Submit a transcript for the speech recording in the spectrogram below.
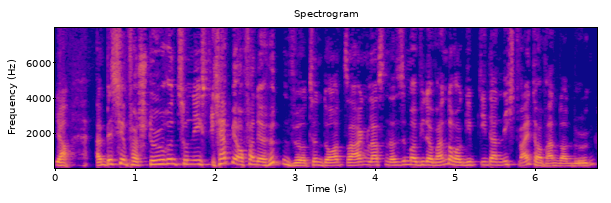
ja ein bisschen verstörend zunächst. Ich habe mir auch von der Hüttenwirtin dort sagen lassen, dass es immer wieder Wanderer gibt, die dann nicht weiter wandern mögen.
